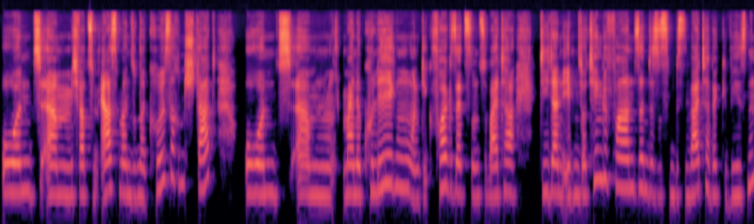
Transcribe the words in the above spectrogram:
und, ähm, ich war zum 1. Mal in so 'ner größeren Stadt und, ähm, meine Kollegen und die Vorgesetzten und so weiter, die dann eben dorthin gefahren sind das ist 'n bisschen weiter weg gewesen.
